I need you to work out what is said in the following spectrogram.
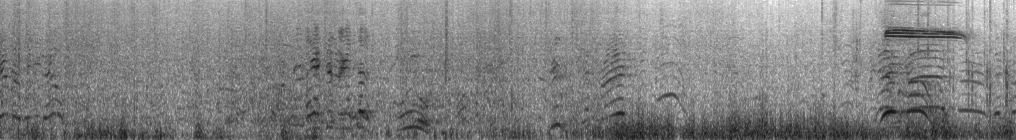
Camera, we need help. I got seven, I got seven. Ooh. Shoot. That's right. There you go. That's right.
